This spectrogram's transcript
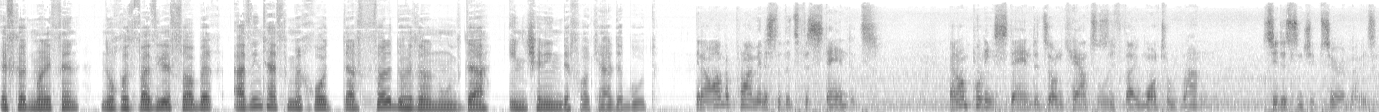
اسکات ماریسن نخست وزیر سابق از این تصمیم خود در سال 2019 این چنین دفاع کرده بود. And I'm putting standards on councils if they want to run citizenship ceremonies.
